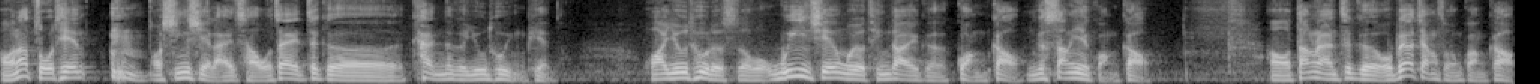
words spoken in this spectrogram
哦，那昨天 我心血来潮，我在这个看那个 YouTube 影片，滑 YouTube 的时候，我无意间我有听到一个广告，一个商业广告。哦，当然这个我不要讲什么广告，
